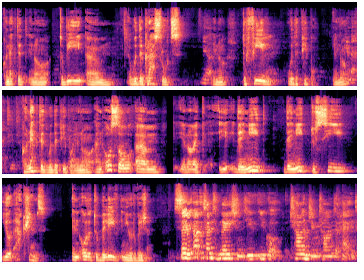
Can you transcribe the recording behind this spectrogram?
connected, you know, to be um, with the grassroots, Yeah. you know, to feel with the people, you know, Connected. connected with the people, you know, and also, um, you know, like you, they need, they need to see your actions in order to believe in your vision. So at the Tent of Nations, you, you've got challenging times ahead,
